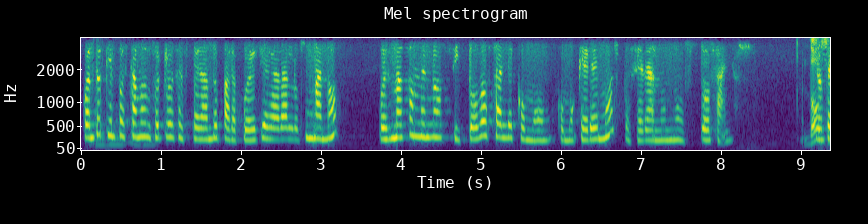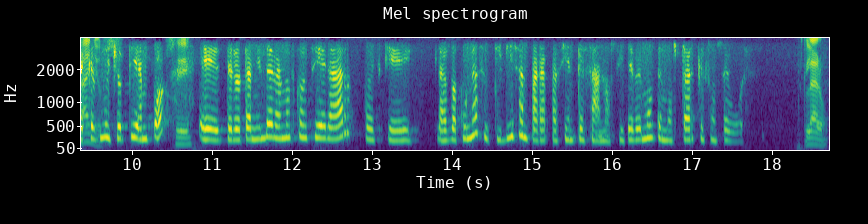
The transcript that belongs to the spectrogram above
¿Cuánto tiempo estamos nosotros esperando para poder llegar a los humanos? Pues más o menos, si todo sale como, como queremos, pues serán unos dos años. Dos Yo sé que es mucho tiempo, eh, pero también debemos considerar pues que las vacunas se utilizan para pacientes sanos y debemos demostrar que son seguras. Claro.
